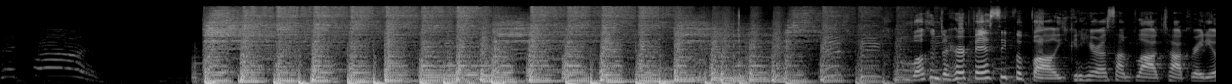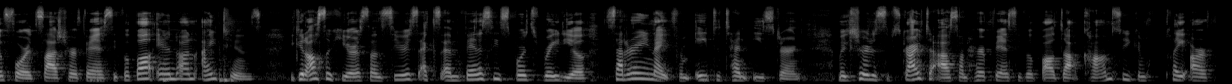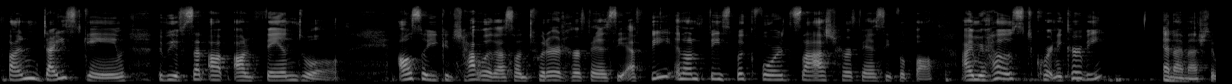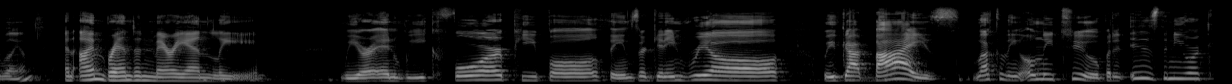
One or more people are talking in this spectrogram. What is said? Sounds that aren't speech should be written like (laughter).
take five. Welcome to Her Fantasy Football. You can hear us on Blog Talk Radio forward slash Her Fantasy Football and on iTunes. You can also hear us on SiriusXM Fantasy Sports Radio Saturday night from 8 to 10 Eastern. Make sure to subscribe to us on herfantasyfootball.com so you can play our fun dice game that we have set up on FanDuel. Also, you can chat with us on Twitter at Her Fantasy FB and on Facebook forward slash Her Fantasy Football. I'm your host, Courtney Kirby. And I'm Ashley Williams. And I'm Brandon Marianne Lee. We are in week four, people. Things are getting real. We've got buys. Luckily, only two, but it is the New York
